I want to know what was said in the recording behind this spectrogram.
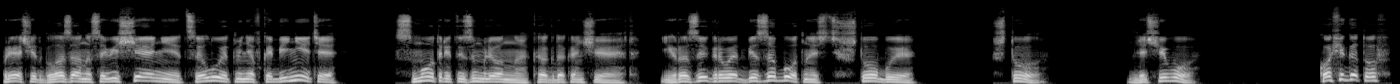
прячет глаза на совещании, целует меня в кабинете, смотрит изумленно, когда кончает, и разыгрывает беззаботность, чтобы... Что? Для чего? Кофе готов,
